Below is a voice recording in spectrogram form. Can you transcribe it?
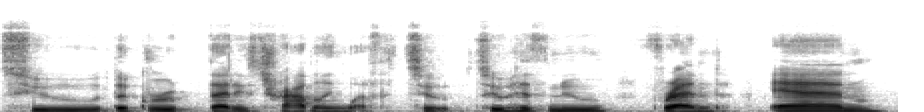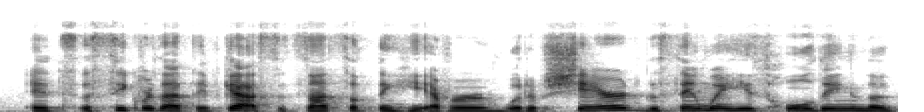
to the group that he's traveling with, to to his new friend. And it's a secret that they've guessed. It's not something he ever would have shared. The same way he's holding the,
